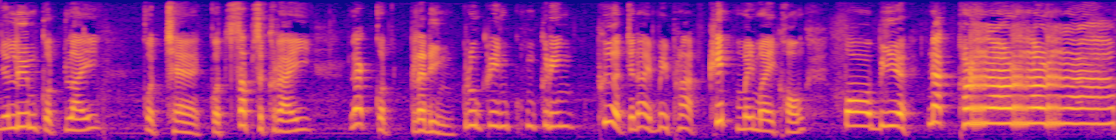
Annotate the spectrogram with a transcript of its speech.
อย่าลืมกดไลค์กดแชร์ กด Subscribe และกดกระดิ่งกรุงกริงกรุงกริงเพื่อจะได้ไม่พลาดคลิปใหม่ๆของปอเบียนะครับ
